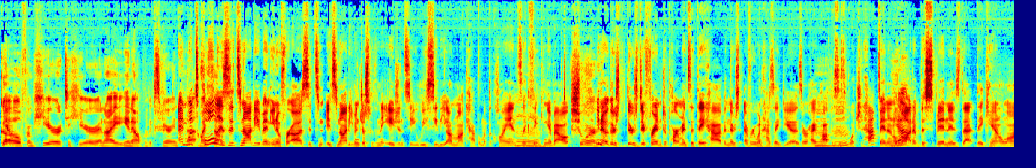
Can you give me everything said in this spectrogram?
go Yeah. from here to here, and I, you know, I've experienced. And what's cool myself. is it's not even you know for us it's it's not even just within the agency. We see the unlock happen with the clients, like thinking about Mm. Sure. You know, there's there's different departments that they have, and there's everyone has ideas or hypotheses of what should happen, and Mm-hmm. Yeah. a lot of the spin is that they can't align,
